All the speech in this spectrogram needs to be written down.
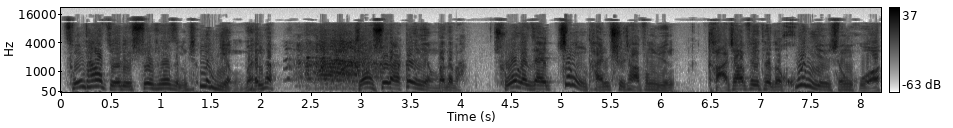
从他嘴里说出来，怎么这么拧巴呢？行，说点更拧巴的吧。除了在政坛叱咤风云，卡扎菲特的婚姻生活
